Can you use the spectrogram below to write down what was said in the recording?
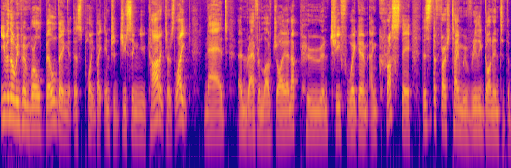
even though we've been world building at this point by introducing new characters like Ned and Reverend Lovejoy and Apu and Chief Wiggum and Krusty, this is the first time we've really gone into the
